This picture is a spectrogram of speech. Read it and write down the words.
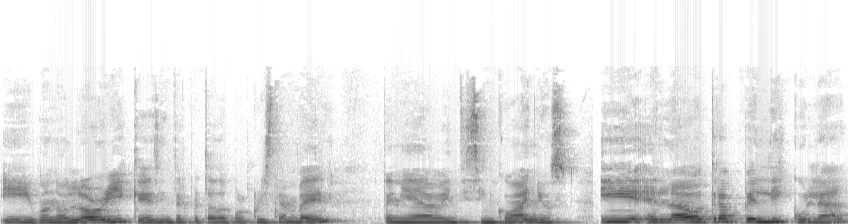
Y bueno, Laurie, que es interpretado por Kristen Bale, tenía 25 años. Y en la otra película,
